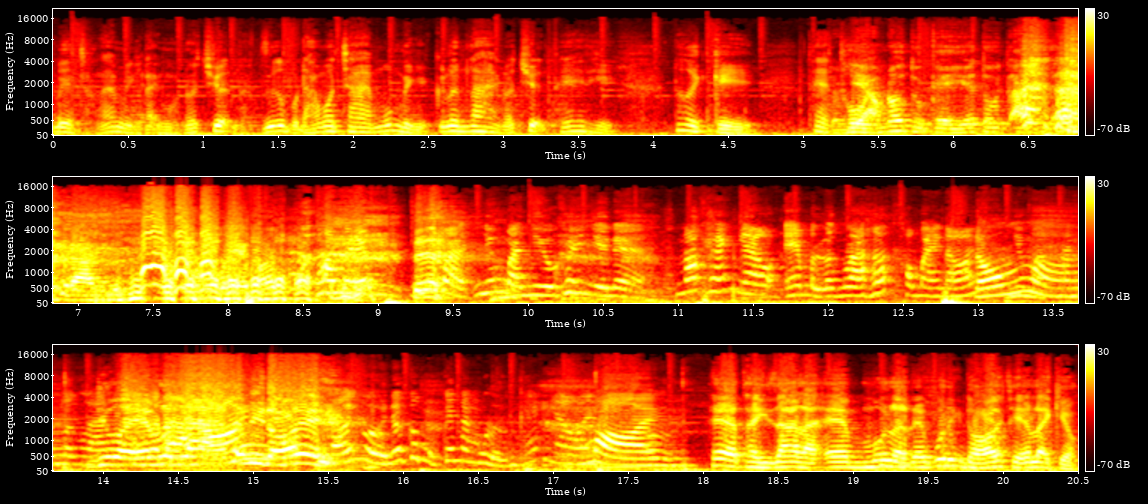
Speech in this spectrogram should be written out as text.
bây giờ chẳng lẽ mình lại ngồi nói chuyện ở giữa một đám con trai mỗi mình cứ lân lai nói chuyện thế thì nó hơi kỳ thế là Thôi. ông nói tôi kỳ á tôi ai ai ra không em hết không em Thế- nhưng mà nhưng mà nhiều khi vậy nè nó khác nhau em mà lân la hết không ai nói. Đúng nhưng mà thanh lân la nhưng mà em lân la nói. cái gì nói mỗi người nó có một cái năng lượng khác nhau đúng rồi. Ừ. thế là thành ra là em mỗi lần em quyết định nói thì em lại kiểu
